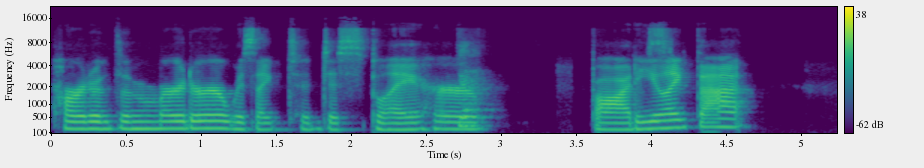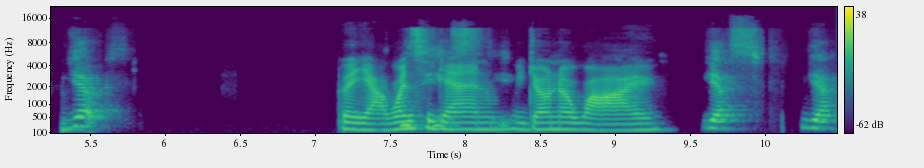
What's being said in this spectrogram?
part of the murderer was like to display her body like that. Yep. But yeah, once again, we don't know why. Yes, yeah.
